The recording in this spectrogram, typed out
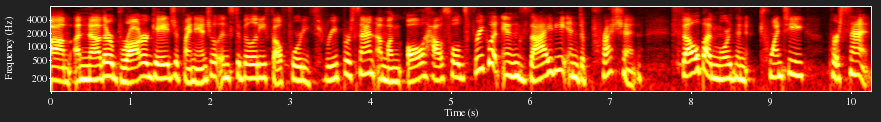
Um, another broader gauge of financial instability fell 43% among all households. Frequent anxiety and depression fell by more than 20%.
